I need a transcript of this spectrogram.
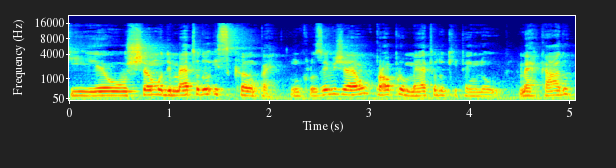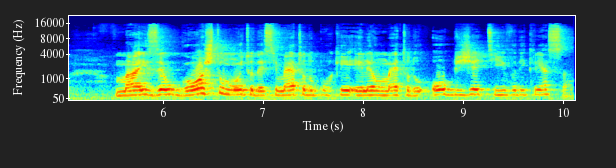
que eu chamo de método Scamper. Inclusive já é um próprio método que tem no mercado, mas eu gosto muito desse método porque ele é um método objetivo de criação.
